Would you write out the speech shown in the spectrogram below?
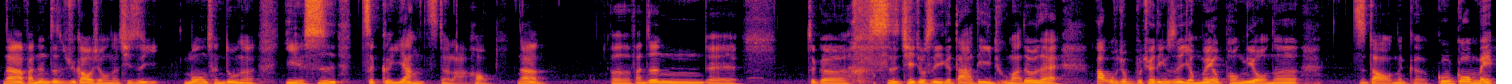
那反正这次去高雄呢，其实某种程度呢也是这个样子的啦，吼，那。呃，反正呃，这个世界就是一个大地图嘛，对不对？啊，我就不确定是有没有朋友呢知道那个 Google Map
